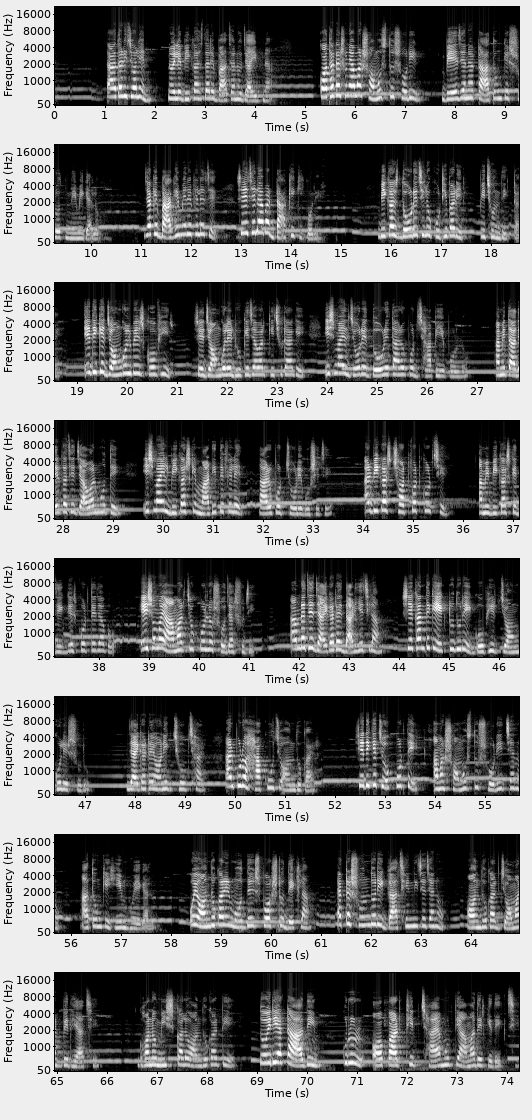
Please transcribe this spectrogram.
তাড়াতাড়ি চলেন, নইলে বিকাশ দ্বারে বাঁচানো যাইব না। কথাটা শুনে আমার সমস্ত শরীর বেয়ে যেন একটা আতঙ্কের স্রোত নেমে গেল। যাকে বাঘে মেরে ফেলেছে, সেই ছেলে আবার ডাকে কি করে? বিকাশ দৌড়েছিল কুঠিবাড়ির পিছন দিকটায়। এদিকে জঙ্গল বেশ গভীর। সে জঙ্গলে ঢুকে যাওয়ার কিছুটা আগে ইসমাইল জোরে দৌড়ে তার ওপর ঝাঁপিয়ে পড়ল। আমি তাদের কাছে যাওয়ার মধ্যে ইসমাইল বিকাশকে মাটিতে ফেলে তার ওপর চড়ে বসেছে। আর বিকাশ ছটফট করছে? আমি বিকাশকে জিজ্ঞেস করতে যাব। এই সময় আমার চোখ পড়ল সোজাসুজি আমরা যে জায়গাটায় দাঁড়িয়েছিলাম, সেখান থেকে একটু দূরে গভীর জঙ্গলের শুরু। জায়গাটায় অনেক ঝোপঝাড় আর পুরো হাকুচ অন্ধকার। সেদিকে চোখ পড়তে আমার সমস্ত শরীর যেন আতঙ্কে হিম হয়ে গেল। ওই অন্ধকারের মধ্যে স্পষ্ট দেখলাম, একটা সুন্দরী গাছের নিচে যেন অন্ধকার জমাট বেঁধে আছে। ঘন মিশকালো অন্ধকার দিয়ে তৈরি একটা আদিম, ক্রুর, অপার্থিব ছায়ামূর্তি আমাদেরকে দেখছে।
